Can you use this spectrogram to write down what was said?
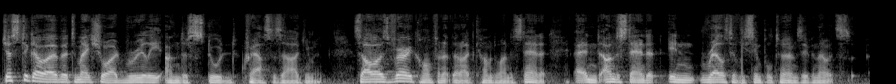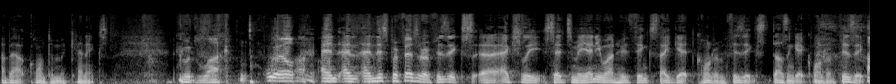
just to go over to make sure I'd really understood Krauss's argument. So I was very confident that I'd come to understand it and understand it in relatively simple terms, even though it's about quantum mechanics. Good luck. well, and, and, and this professor of physics uh, actually said to me, anyone who thinks they get quantum physics doesn't get quantum physics.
